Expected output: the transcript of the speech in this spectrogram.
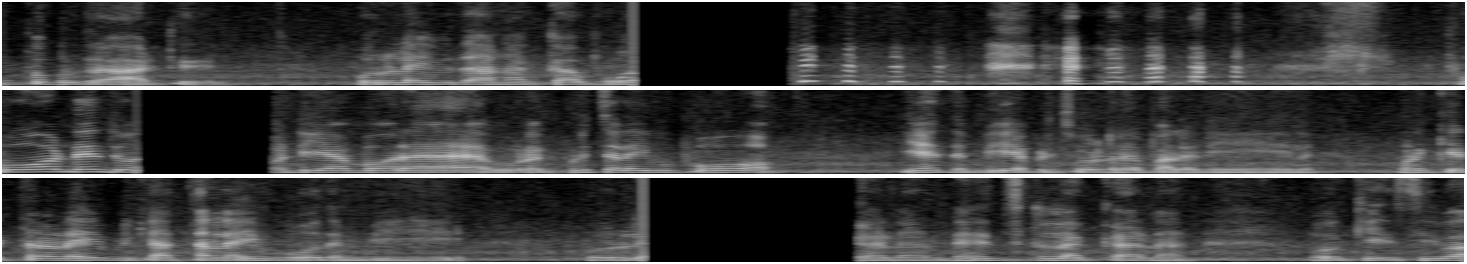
எப்போ கொடுக்குற ஆட்டு? ஒரு லைவ் தான் அக்கா போ போனேன்னு சொல்லி ஏன் போகிற உனக்கு பிடிச்ச லைவ் போ. ஏன் தம்பி அப்படி சொல்கிற பழனி? உனக்கு எத்தனை லைவ் பிடிக்கும்? அத்தனை லைவ் போ தம்பி. ஒரு நான் நேச்சுரல் அக்கா நான். ஓகே சிவா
